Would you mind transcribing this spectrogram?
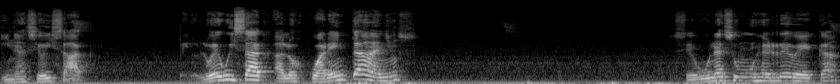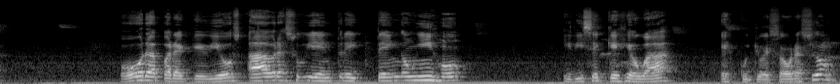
Y nació Isaac. Pero luego Isaac a los 40 años se une a su mujer Rebeca ora para que Dios abra su vientre y tenga un hijo y dice que Jehová escuchó esa oración.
